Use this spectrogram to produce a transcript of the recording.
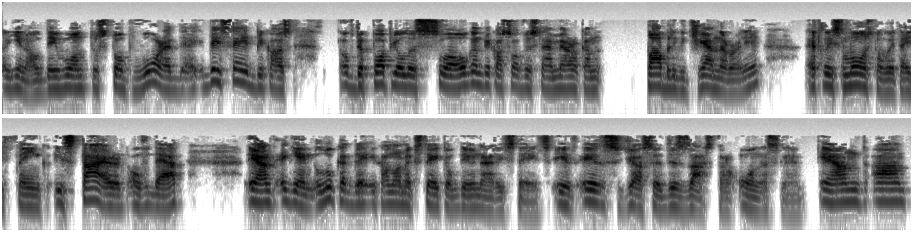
you know they want to stop war, they, they say it because of the populist slogan, because obviously American public generally, at least most of it, I think, is tired of that. And again, look at the economic state of the United States. It is just a disaster, honestly. And um,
